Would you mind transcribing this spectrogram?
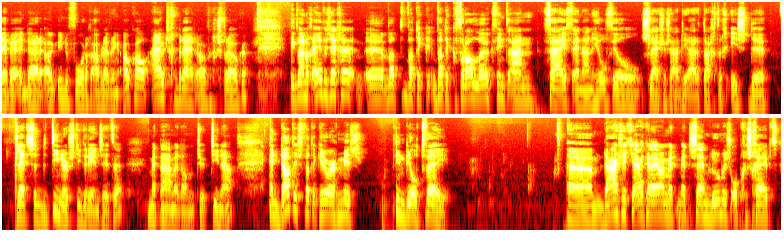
hebben daar in de vorige aflevering ook al uitgebreid over gesproken. Ik wou nog even zeggen, uh, wat, wat, ik, wat ik vooral leuk vind aan 5 en aan heel veel slashers uit de jaren 80 is de kletsende tieners die erin zitten. Met name dan natuurlijk Tina. En dat is wat ik heel erg mis in deel 2. Um, daar zit je eigenlijk alleen maar met, met Sam Loomis opgescheept.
